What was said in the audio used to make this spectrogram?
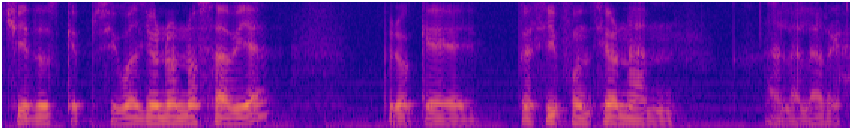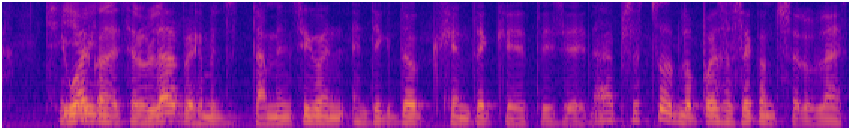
chidos que pues igual yo no, no sabía, pero que pues sí funcionan a la larga. Sí, Igual con el celular, por ejemplo, también sigo en, en TikTok gente que te dice, ah, pues esto lo puedes hacer con tu celular.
